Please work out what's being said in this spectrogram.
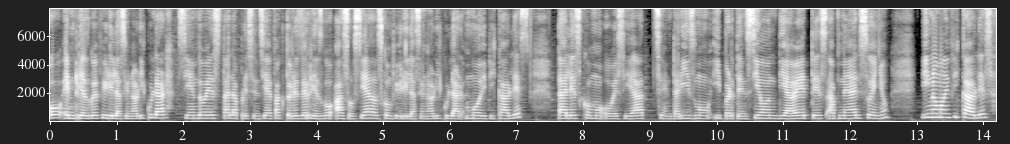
o en riesgo de fibrilación auricular, siendo esta la presencia de factores de riesgo asociados con fibrilación auricular modificables, tales como obesidad, sedentarismo, hipertensión, diabetes, apnea del sueño, y no modificables,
